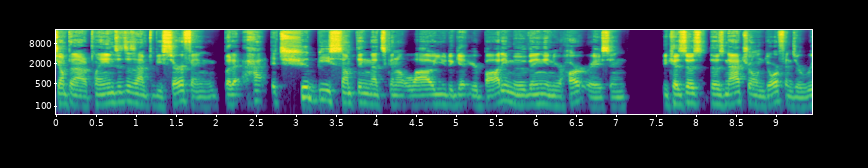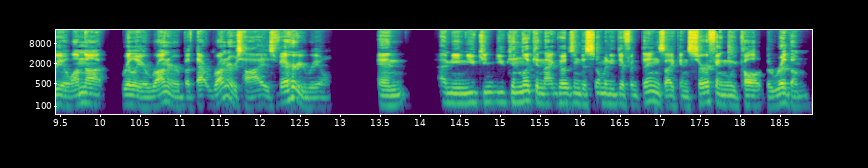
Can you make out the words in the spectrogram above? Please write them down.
jumping out of planes. It doesn't have to be surfing, but it, ha- it should be something that's going to allow you to get your body moving and your heart racing because those those natural endorphins are real. I'm not really a runner, but that runner's high is very real. And I mean, you can you can look and that goes into so many different things. Like in surfing, we call it the rhythm,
